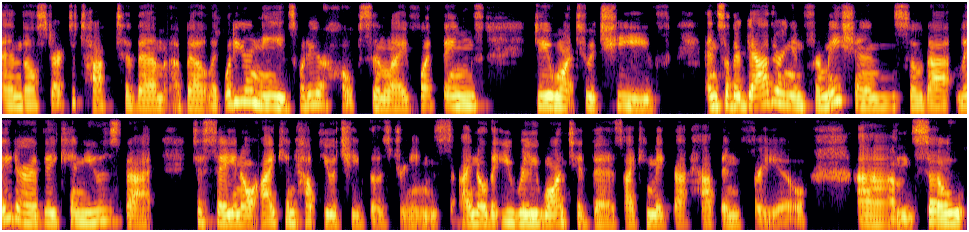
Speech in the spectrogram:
and they'll start to talk to them about like what are your needs? What are your hopes in life? What things do you want to achieve? And so they're gathering information so that later they can use that to say you know i can help you achieve those dreams. I know that you really wanted this. I can make that happen for you. Um, so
